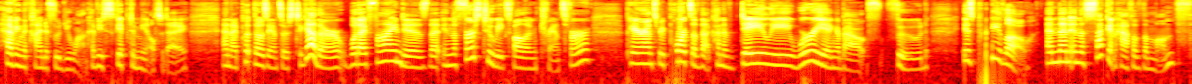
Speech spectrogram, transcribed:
having the kind of food you want? Have you skipped a meal today? And I put those answers together. What I find is that in the first two weeks following transfer, parents' reports of that kind of daily worrying about f- food is pretty low. And then in the second half of the month,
